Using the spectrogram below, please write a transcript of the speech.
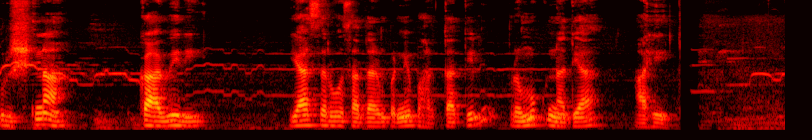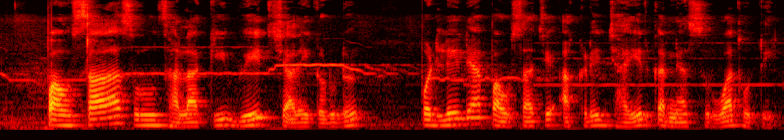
कृष्णा कावेरी या सर्वसाधारणपणे भारतातील प्रमुख नद्या आहेत. पावसाळा सुरू झाला की वेधशाळेकडून पडलेल्या पावसाचे आकडे जाहीर करण्यास सुरुवात होते.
